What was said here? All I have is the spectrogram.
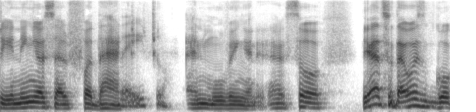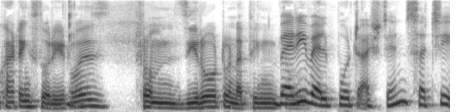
training yourself for that Very true. and moving in it Uh, so yeah so that was go-karting story it was from zero to nothing to- Very well put, Ashdin. Such a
